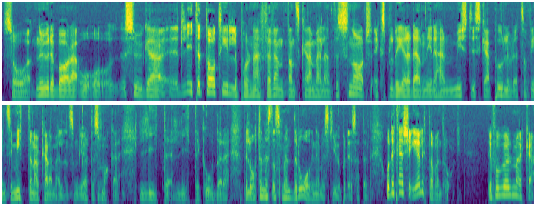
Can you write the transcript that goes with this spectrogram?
Så nu är det bara att, att suga ett litet tag till på den här förväntanskaramellen, för snart exploderar den i det här mystiska pulvret som finns i mitten av karamellen, som gör att det smakar lite, lite godare. Det låter nästan som en drog när jag beskriver på det sättet. Och det kanske är lite av en drog. Det får vi väl märka.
